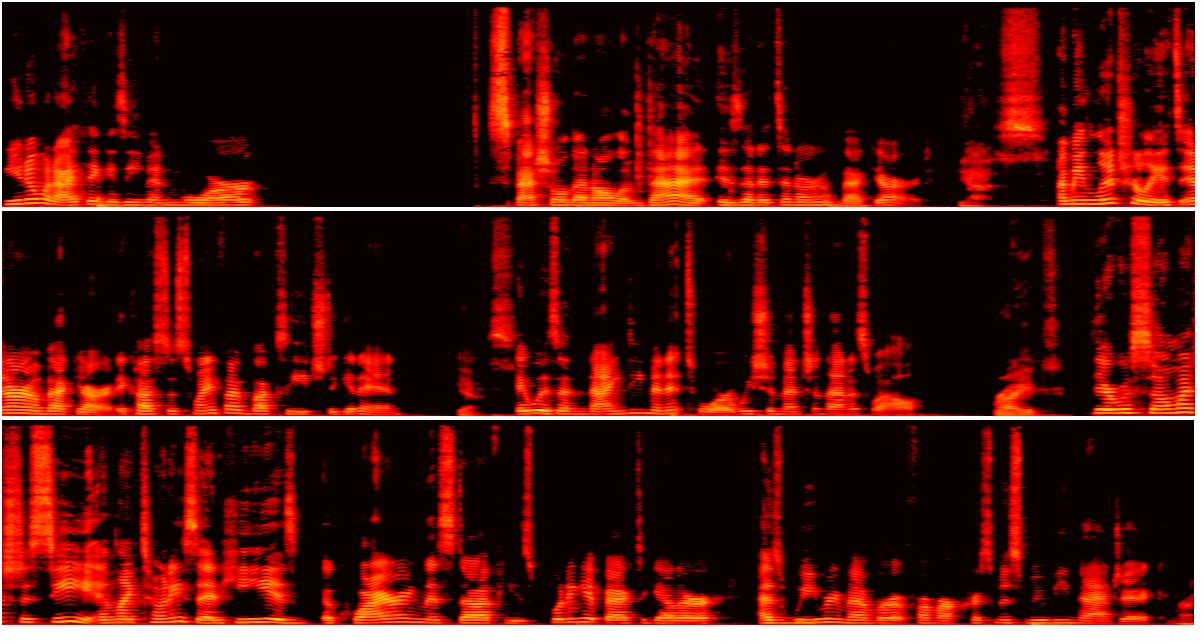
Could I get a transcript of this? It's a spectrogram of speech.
You know what I think is even more special than all of that is that it's in our own backyard. Yes. I mean, literally, it's in our own backyard. It cost us 25 bucks each to get in. Yes. It was a 90 minute tour. We should mention that as well. right? There was so much to see. And like Toni said, he is acquiring this stuff, he's putting it back together as we remember it from our Christmas movie magic. Right.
